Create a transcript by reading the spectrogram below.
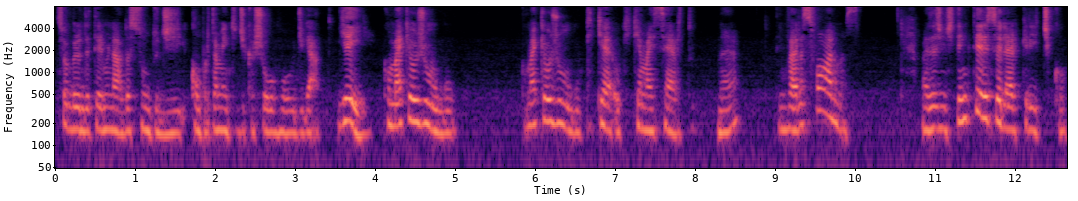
sobre um determinado assunto de comportamento de cachorro ou de gato. E aí, como é que eu julgo? Como é que eu julgo o que, que é o que, que é mais certo, né? Tem várias formas. Mas a gente tem que ter esse olhar crítico,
